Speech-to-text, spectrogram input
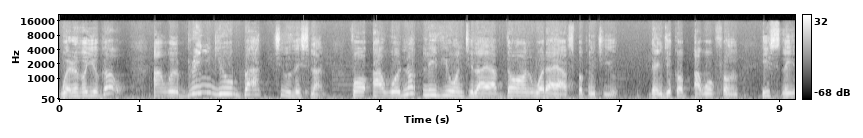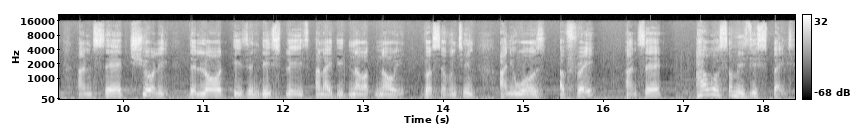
wherever you go, and will bring you back to this land. For I will not leave you until I have done what I have spoken to you. Then Jacob awoke from his sleep and said, Surely the Lord is in this place, and I did not know it. Verse 17. And he was afraid and said, How awesome is this place?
